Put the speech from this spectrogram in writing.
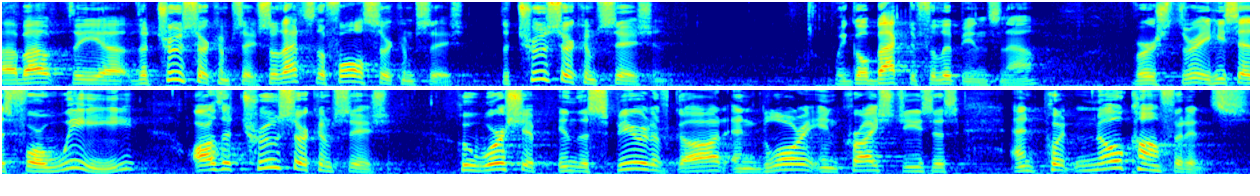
about the, uh, the true circumcision. So that's the false circumcision. The true circumcision, we go back to Philippians now, verse three, he says, for we are the true circumcision who worship in the Spirit of God and glory in Christ Jesus and put no confidence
